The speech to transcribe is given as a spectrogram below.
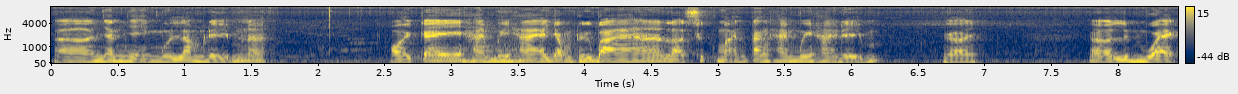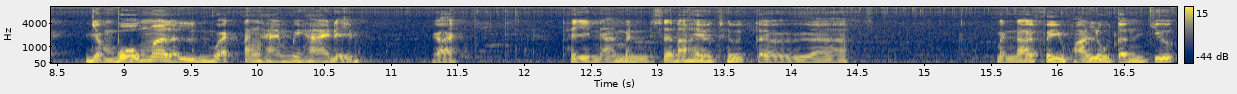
À, nhanh nhẹn 15 điểm nè. Rồi cái 22 ở dòng thứ ba là sức mạnh tăng 22 điểm. Rồi. À, linh hoạt dòng 4 là linh hoạt tăng 22 điểm rồi. Thì nãy mình sẽ nói theo thứ tự à, mình nói phi hỏa lưu tinh trước.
